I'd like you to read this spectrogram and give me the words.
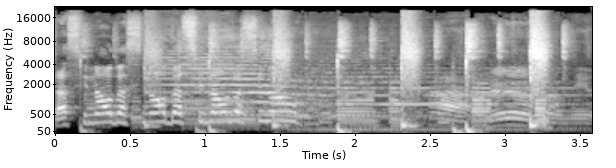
Dá sinal, dá sinal, dá sinal, dá sinal. Caramba, meu.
